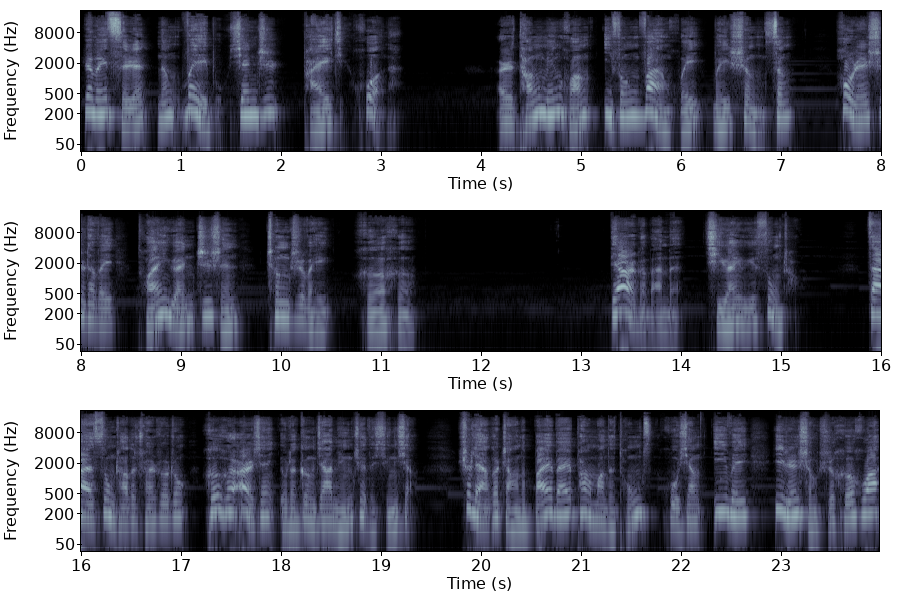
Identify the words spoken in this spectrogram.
认为此人能未卜先知，排解祸难。而唐明皇一封万回为圣僧，后人视他为团圆之神，称之为和合。第二个版本起源于宋朝，在宋朝的传说中，和合二仙有了更加明确的形象，是两个长得白白胖胖的童子互相依偎，一人手持荷花，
